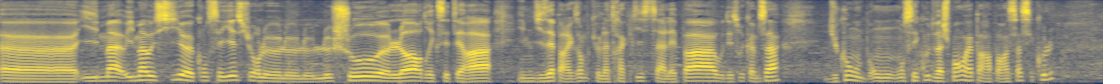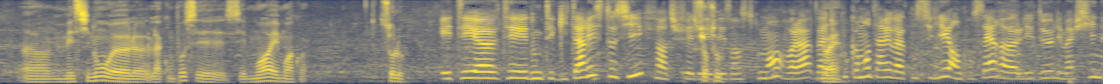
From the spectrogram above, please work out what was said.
Euh, il m'a aussi euh, conseillé sur le, le- show, euh, l'ordre, etc. Il me disait par exemple que la tracklist ça allait pas ou des trucs comme ça. Du coup, on, s'écoute vachement ouais, par rapport à ça, c'est cool. Mais sinon, la compo, c'est moi et moi quoi. Solo. Et t'es, euh, t'es- donc t'es guitariste aussi, enfin tu fais des, des instruments, voilà. Bah, Ouais. Du coup, comment t'arrives à concilier en concert euh, les deux, les machines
